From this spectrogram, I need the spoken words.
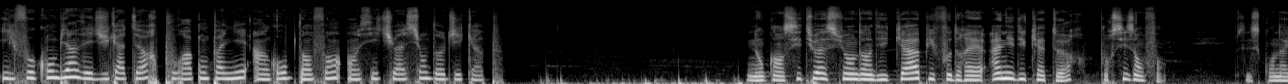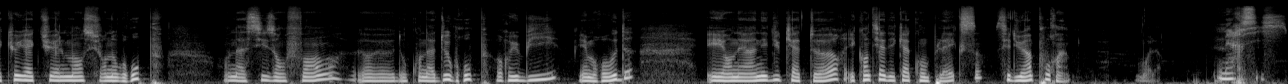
Il faut combien d'éducateurs pour accompagner un groupe d'enfants en situation d'handicap? Donc en situation d'handicap, il faudrait un éducateur pour six enfants. C'est ce qu'on accueille actuellement sur nos groupes. On a six enfants, euh, donc on a deux groupes, Ruby, Émeraude, et on est un éducateur. Et quand il y a des cas complexes, c'est du 1 pour 1. Voilà. Merci.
